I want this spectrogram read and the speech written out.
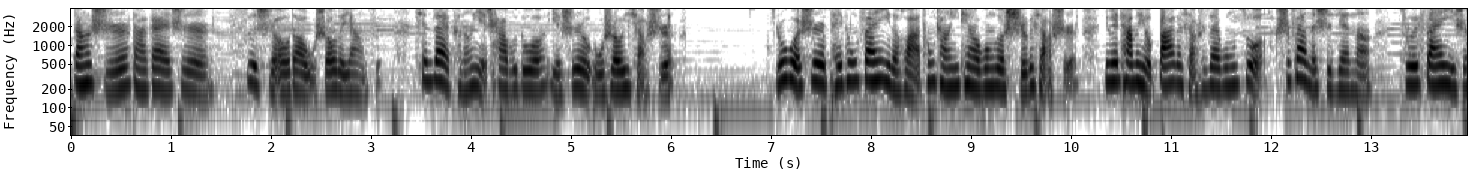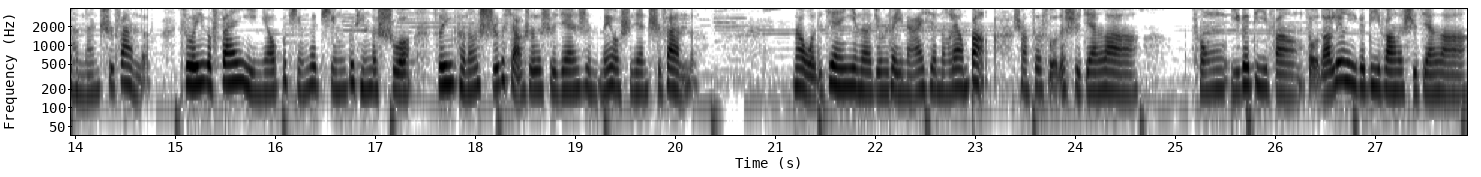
当时大概是四十欧到五十欧的样子，现在可能也差不多，也是五十欧一小时。如果是陪同翻译的话，通常一天要工作十个小时，因为他们有八个小时在工作。吃饭的时间呢，作为翻译是很难吃饭的。作为一个翻译，你要不停的听，不停的说，所以你可能十个小时的时间是没有时间吃饭的。那我的建议呢，就是可以拿一些能量棒，上厕所的时间啦，从一个地方走到另一个地方的时间啦，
